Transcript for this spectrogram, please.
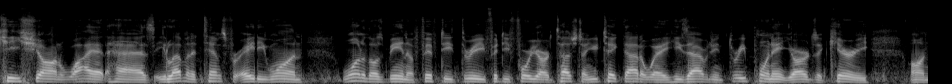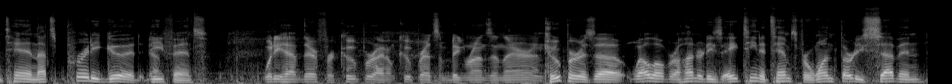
Keyshawn Wyatt has 11 attempts for 81. One of those being a 53, 54 yard touchdown. You take that away, he's averaging 3.8 yards a carry on 10. That's pretty good defense. What do you have there for Cooper? I know Cooper had some big runs in there, and Cooper is uh, well over 100. He's 18 attempts for 137,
